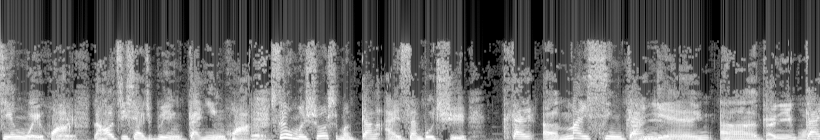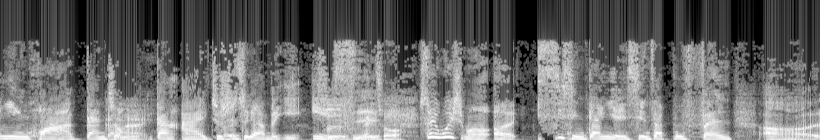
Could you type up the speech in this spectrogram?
纤维化，然后接下来就变成肝硬化。所以我们说什么肝癌三部曲。肝呃，慢性肝炎呃，肝硬化、肝硬化、肝肿、肝癌，就是这样的意意思。没错。所以为什么呃，细型肝炎现在不分呃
